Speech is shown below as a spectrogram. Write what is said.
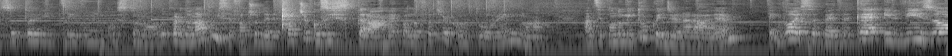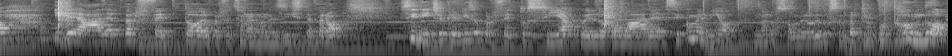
sotto gli zigomi in questo modo. Perdonatemi se faccio delle facce così strane quando faccio il contouring ma anzi quando mi trucco in generale voi sapete che il viso ideale, perfetto, la perfezione non esiste però si dice che il viso perfetto sia quello ovale, siccome il mio, non lo so, me lo vedo sempre troppo tondo,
